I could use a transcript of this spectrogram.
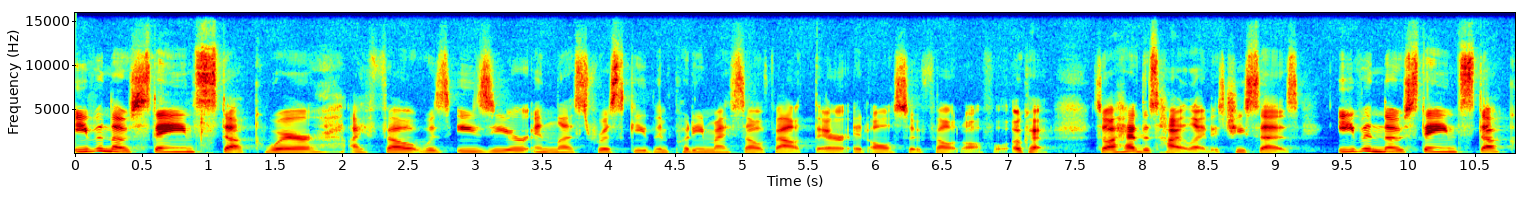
even though staying stuck where I felt was easier and less risky than putting myself out there, it also felt awful. Okay, so I have this highlighted. She says, even though staying stuck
